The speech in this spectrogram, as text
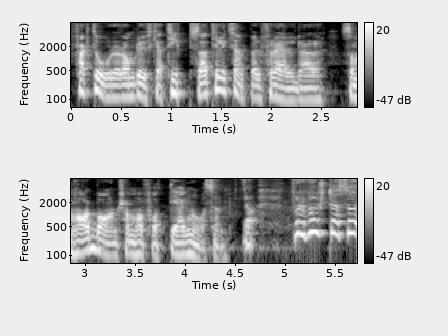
faktorer om du ska tipsa till exempel föräldrar som har barn som har fått diagnosen? Ja. För det första så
